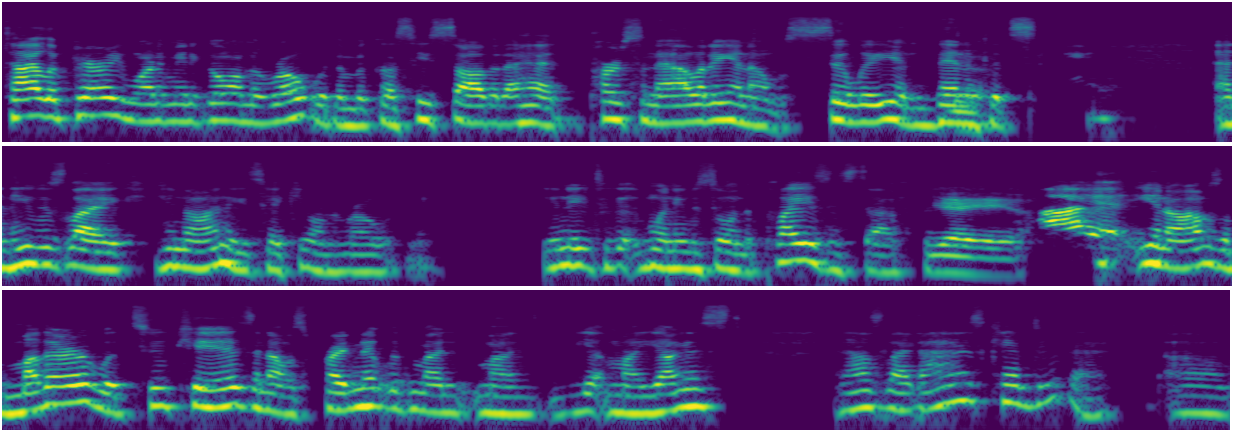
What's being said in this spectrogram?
tyler perry wanted me to go on the road with him because he saw that i had personality and i was silly and then Yeah. could sing and he was like you know i need to take you on the road with me You need to get when he was doing the plays and stuff. Yeah, yeah, yeah. I had, you know, I was a mother with two kids and I was pregnant with my my my youngest. And I was like, I just can't do that. Um,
